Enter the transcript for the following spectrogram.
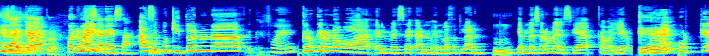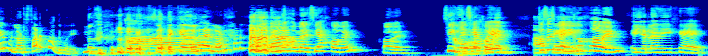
¿Y sabes qué? Exacto. Ponle una cereza. Hace poquito en una. ¿Qué fue? Creo que era una boda el mese- en, en Mazatlán. Mm. El mesero me decía caballero. ¿Qué? ¿Por qué? Lord Farquaad, güey. No, ¿Se te quedó lo de Lord Farquaad? no, o me decía joven. Joven. Sí, me decía Joven. Entonces Ah, me ok. dijo joven y yo le dije.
